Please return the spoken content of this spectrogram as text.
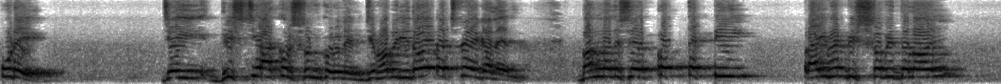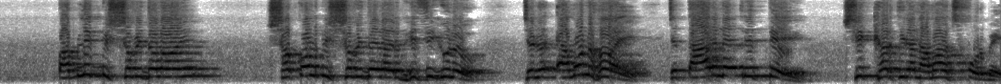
পড়ে যেই দৃষ্টি আকর্ষণ করলেন, যেভাবে হৃদয়টা ছুঁয়ে গেলেন, বাংলাদেশের প্রত্যেকটি প্রাইভেট বিশ্ববিদ্যালয়, পাবলিক বিশ্ববিদ্যালয়, সকল বিশ্ববিদ্যালয়ের ভিসিগুলো যেন এমন হয় যে তার নেতৃত্বে শিক্ষার্থীরা নামাজ পড়বে।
